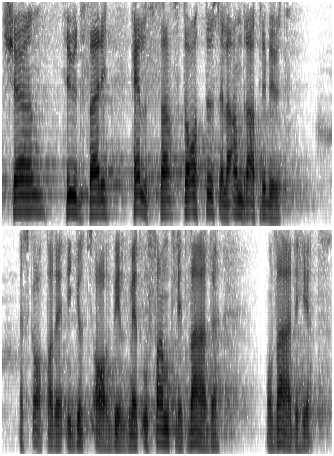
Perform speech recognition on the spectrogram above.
kön, hudfärg, hälsa, status eller andra attribut är skapade i Guds avbild med ett ofantligt värde och värdighet.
